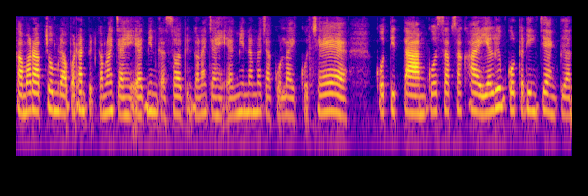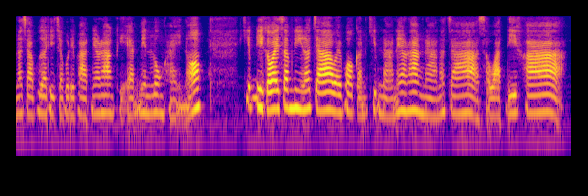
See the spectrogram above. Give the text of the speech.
ค่ะมารับชมแล้วพระท่านเป็นกำลังใจให้แอดมินกับซอยเป็นกำลังใจให้แอดมินนำมาจากกดไลค์กดแชร์กดติดตามกดซับสไครต์อย่าลืมกดกระดิ่งแจ้งเตือนนะจ๊ะเพื่อที่จะบริพาดแนวทางที่แอดมินลงให้เนาะคลิปนี้ก็ไว้ซ้ำนี้เนาะจ้าไว้พอกันคลิปหนาแนวทางหนาเนาะจ้า สวัสดีค่ะ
